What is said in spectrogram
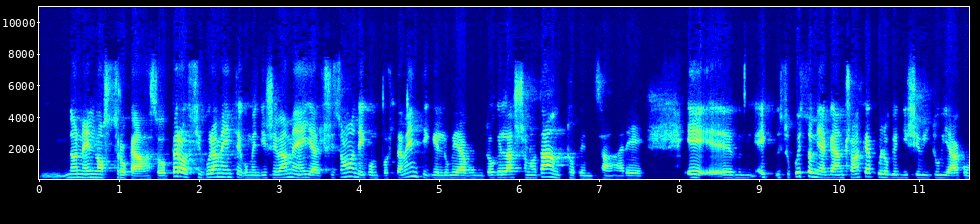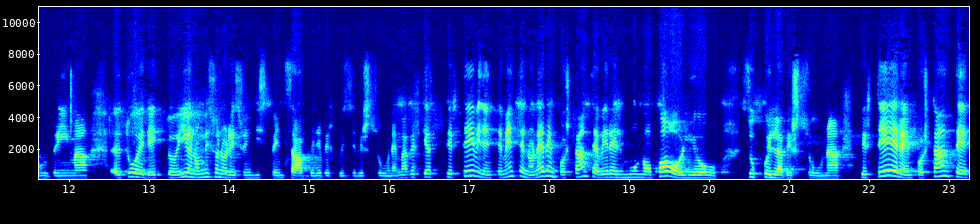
non è il nostro caso, però sicuramente, come diceva Meia, ci sono dei comportamenti che lui ha avuto che lasciano tanto pensare e, ehm, e, su questo mi aggancio anche a quello che dicevi tu Jacopo prima. Eh, tu hai detto io non mi sono reso indispensabile per queste persone, ma perché per te evidentemente non era importante avere il monopolio su quella persona, per te era importante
